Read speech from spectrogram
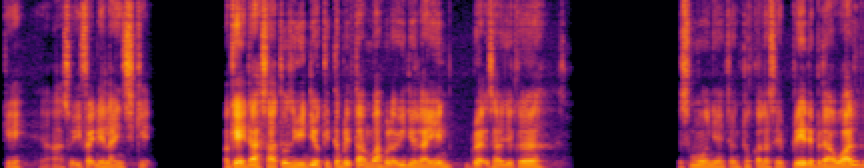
Okay, ya, so efek dia lain sikit. Okay, dah satu video, kita boleh tambah pula video lain. Drag saja ke, ke semuanya. Contoh kalau saya play daripada awal.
